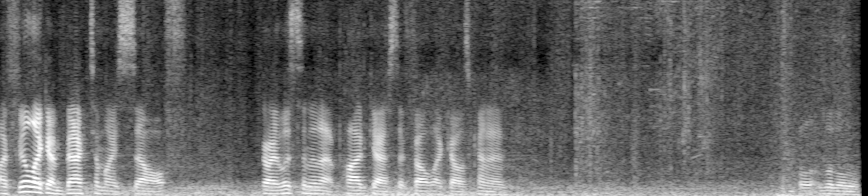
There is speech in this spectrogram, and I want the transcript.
I feel like I'm back to myself. After I listened to that podcast, I felt like I was kind of a little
